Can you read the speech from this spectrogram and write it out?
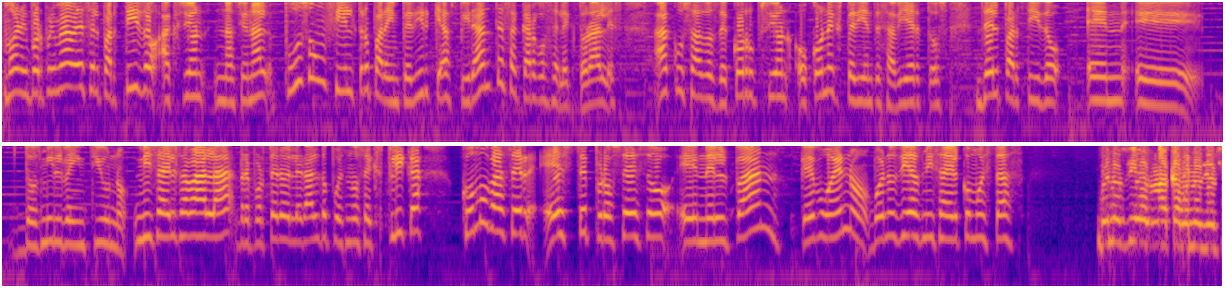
Bueno, y por primera vez el Partido Acción Nacional puso un filtro para impedir que aspirantes a cargos electorales acusados de corrupción o con expedientes abiertos del partido en... Eh, 2021. Misael Zavala, reportero del Heraldo, pues nos explica cómo va a ser este proceso en el PAN. Qué bueno. Buenos días, Misael, ¿cómo estás? Buenos días, Maca. Buenos días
